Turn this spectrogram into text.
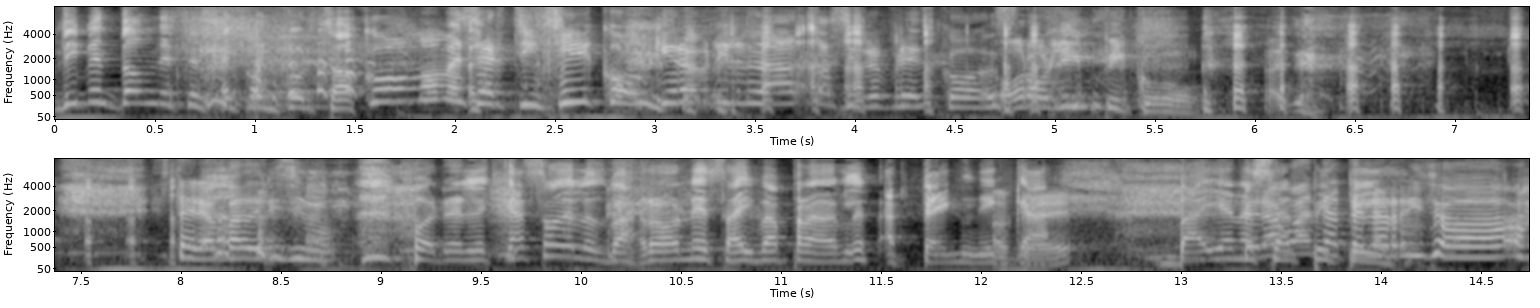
Dime dónde es ese concurso. ¿Cómo me certifico? Quiero abrir latas y refrescos. Oro olímpico. Estaría padrísimo. Bueno, en el caso de los varones, ahí va para darle la técnica. Vayan a Pero hacer aguántate pipí. la risa.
